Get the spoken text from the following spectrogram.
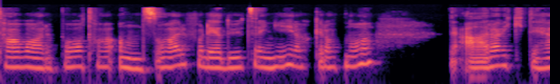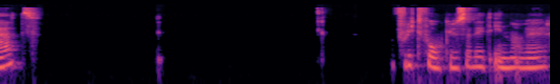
ta vare på og ta ansvar for det du trenger akkurat nå, det er av viktighet. Flytt fokuset ditt innover.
